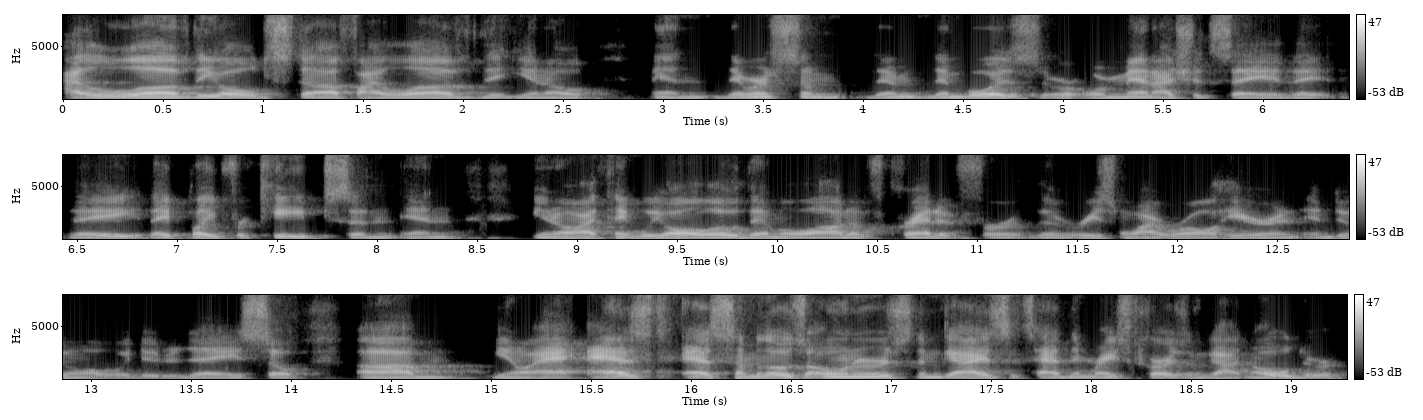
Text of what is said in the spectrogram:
I love the old stuff. I love the you know and there were some them them boys or, or men I should say they they they played for keeps and and you know I think we all owe them a lot of credit for the reason why we're all here and, and doing what we do today. So um, you know as as some of those owners, them guys that's had them race cars have gotten older.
